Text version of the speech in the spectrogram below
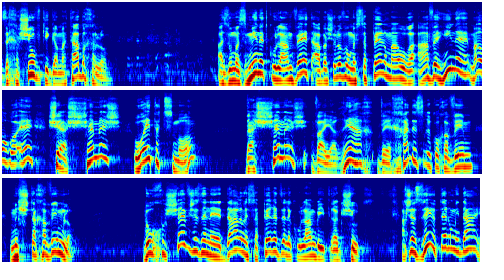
זה חשוב כי גם אתה בחלום. אז הוא מזמין את כולם ואת אבא שלו והוא מספר מה הוא ראה, והנה מה הוא רואה, שהשמש, הוא רואה את עצמו, והשמש והירח ואחד עשרה כוכבים משתחווים לו. והוא חושב שזה נהדר לספר את זה לכולם בהתרגשות. עכשיו זה יותר מדי,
